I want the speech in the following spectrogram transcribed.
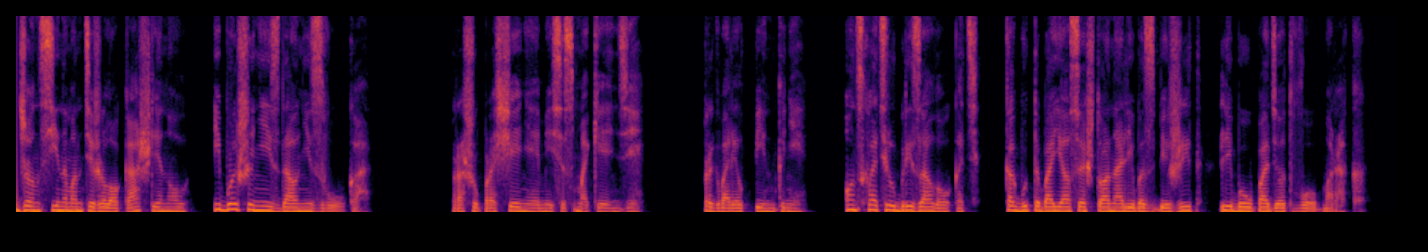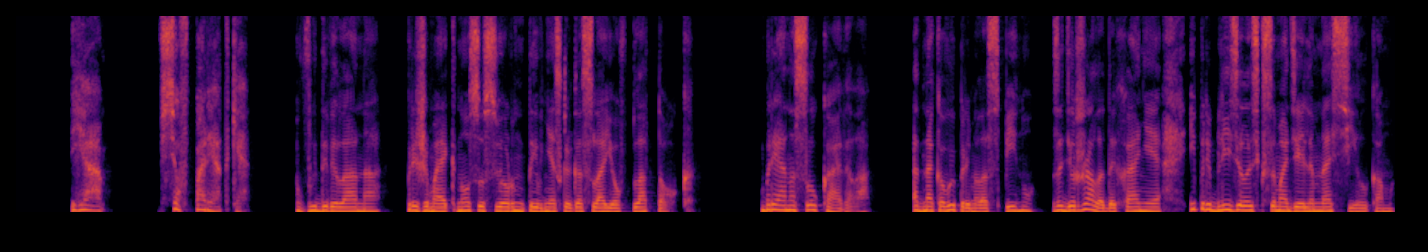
Джон Синнамон тяжело кашлянул и больше не издал ни звука. «Прошу прощения, миссис Маккензи», — проговорил Пинкни. Он схватил Бри за локоть, как будто боялся, что она либо сбежит, либо упадет в обморок. «Я... все в порядке», — выдавила она, прижимая к носу свернутый в несколько слоев платок. Бриана слукавила, однако выпрямила спину, задержала дыхание и приблизилась к самодельным носилкам,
